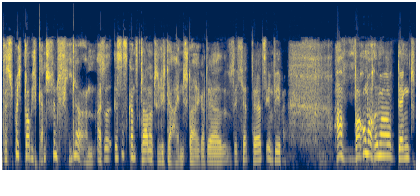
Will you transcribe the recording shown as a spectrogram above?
Das spricht, glaube ich, ganz schön viele an. Also es ist ganz klar natürlich der Einsteiger, der sich, der jetzt irgendwie, ha, warum auch immer, denkt,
